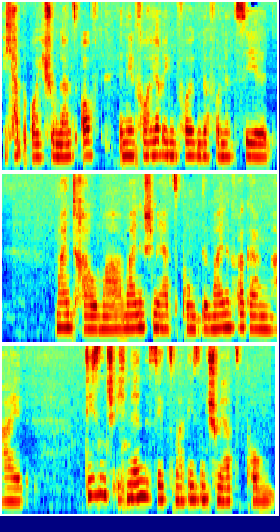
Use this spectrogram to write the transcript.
Ich habe euch schon ganz oft in den vorherigen Folgen davon erzählt. Mein Trauma, meine Schmerzpunkte, meine Vergangenheit. Diesen, ich nenne es jetzt mal diesen Schmerzpunkt,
